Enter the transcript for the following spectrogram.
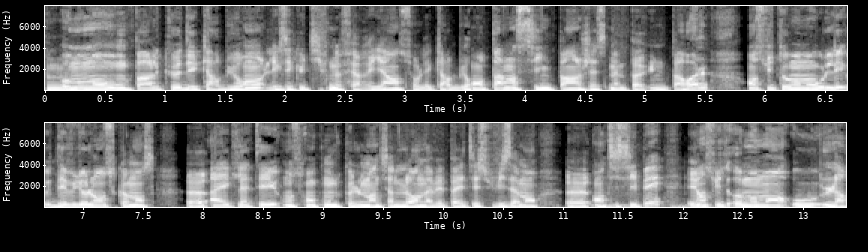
Hmm. Au moment où on parle que des carburants, l'exécutif ne fait rien sur les carburants, pas un signe, pas un geste, même pas une parole. Ensuite, au moment où les, des violences commencent euh, à éclater, on se rend compte que le maintien de l'ordre n'avait pas été suffisamment euh, anticipé. Et ensuite, au moment où la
